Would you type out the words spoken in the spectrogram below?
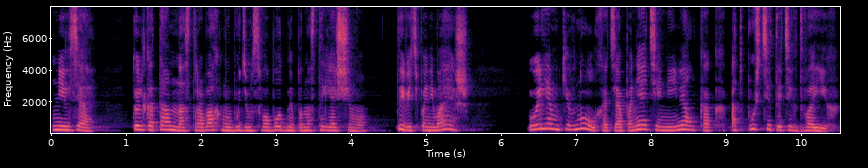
Нельзя. Только там, на островах, мы будем свободны по-настоящему. Ты ведь понимаешь?» Уильям кивнул, хотя понятия не имел, как отпустит этих двоих.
